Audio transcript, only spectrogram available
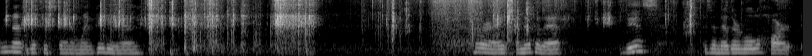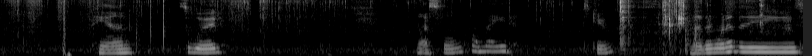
We might get this done in one video. Alright, enough of that. This is another little heart pen. It's a wood. Nice little homemade. It's cute. Another one of these.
